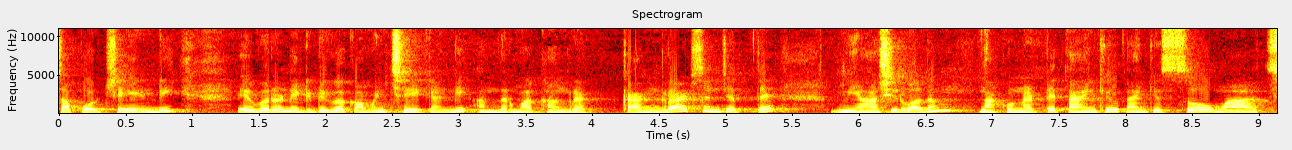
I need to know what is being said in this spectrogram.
సపోర్ట్ చేయండి. ఎవరు నెగిటివ్గా కామెంట్ చేయకండి. అందరు మాకు కంగ్రాట్ కంగ్రాట్స్ అని చెప్తే మీ ఆశీర్వాదం నాకు ఉన్నట్టే thank you thank you so much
